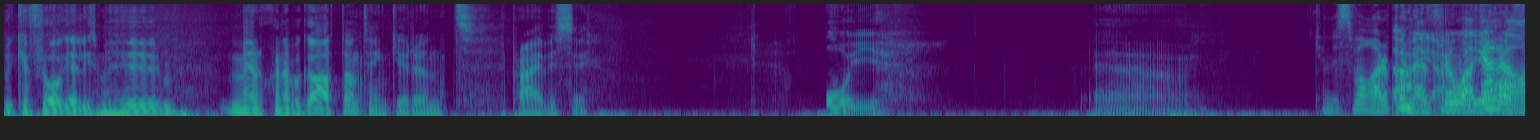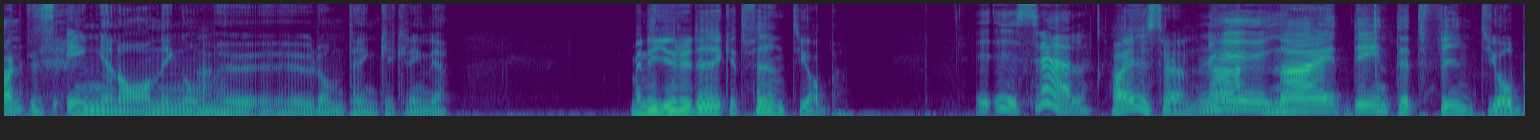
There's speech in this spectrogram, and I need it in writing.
Brukar fråga liksom hur människorna på gatan tänker runt privacy. Oj. Eh, Kan du svara på den här nej, frågan Jag har Ron? faktiskt ingen aning om Nej. hur, hur de tänker kring det. Men är juridik ett fint jobb? I Israel? Ja, i Israel. Nej. nej, det är inte ett fint jobb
